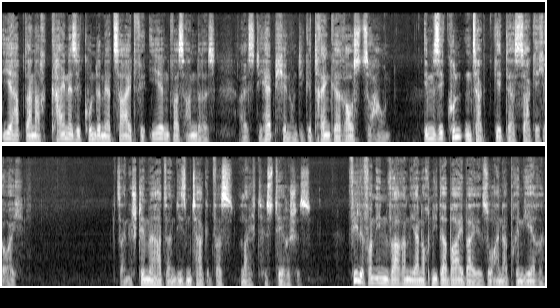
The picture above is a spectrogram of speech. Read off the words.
Ihr habt danach keine Sekunde mehr Zeit für irgendwas anderes, als die Häppchen und die Getränke rauszuhauen. Im Sekundentakt geht das, sag ich euch. Seine Stimme hatte an diesem Tag etwas leicht Hysterisches. Viele von ihnen waren ja noch nie dabei bei so einer Premiere.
